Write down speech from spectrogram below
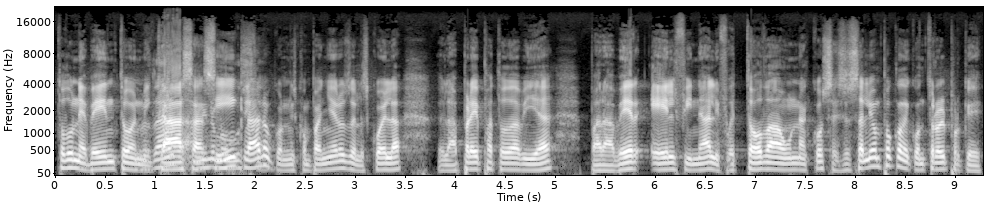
todo un evento en mi casa. no sí, claro, con mis compañeros de la escuela, de la prepa todavía, para ver el final. Y fue toda una cosa. Se salió un poco de control porque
